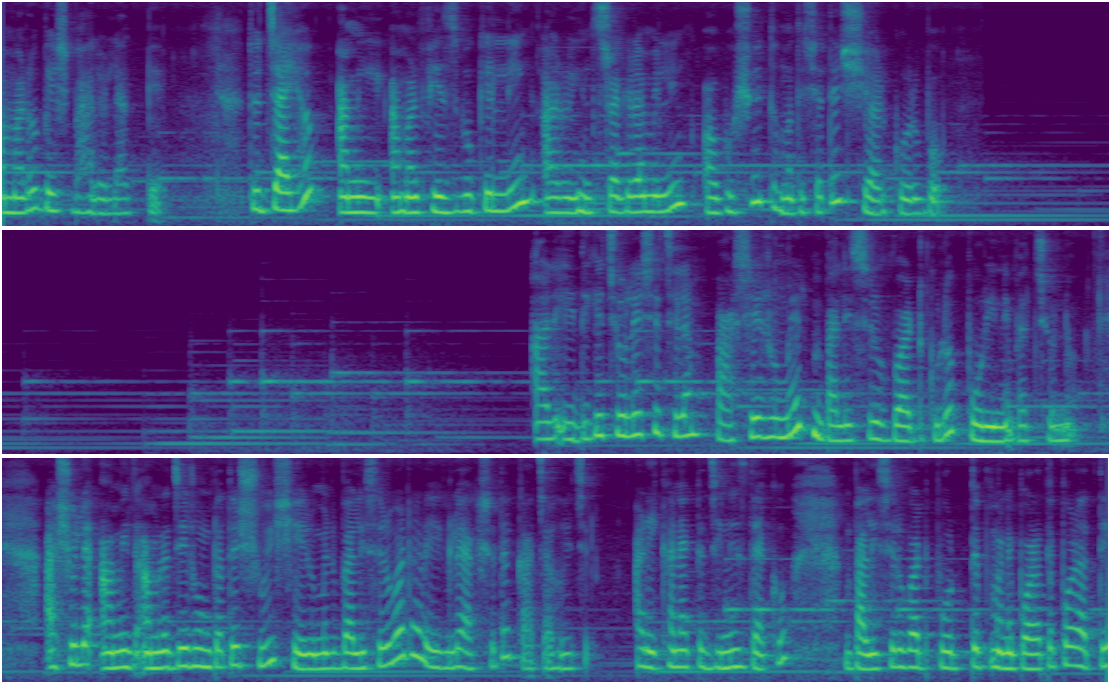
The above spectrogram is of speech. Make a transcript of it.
আমারও বেশ ভালো লাগবে। তো যাই হোক, আমি আমার ফেসবুকের লিঙ্ক আর ইনস্টাগ্রামের লিঙ্ক অবশ্যই তোমাদের সাথে শেয়ার করব। আর এদিকে চলে এসেছিলাম পাশের রুমের বালিশের ওয়ার্ডগুলো পরিয়ে নেবার জন্য। আসলে আমি, আমরা যে রুমটাতে শুই সেই রুমের বালিশের ওয়ার্ড আর এইগুলো একসাথে কাঁচা হয়েছে আর এখানে একটা জিনিস দেখো, বালিশের ওয়ার্ড পড়তে মানে পড়াতে পড়াতে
